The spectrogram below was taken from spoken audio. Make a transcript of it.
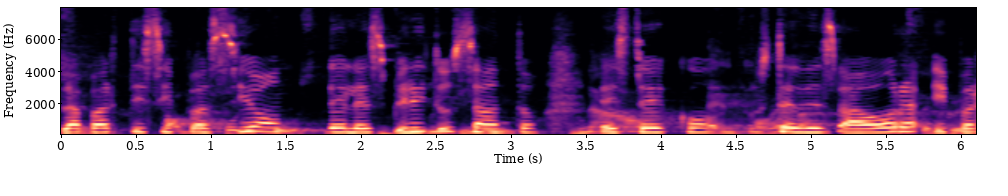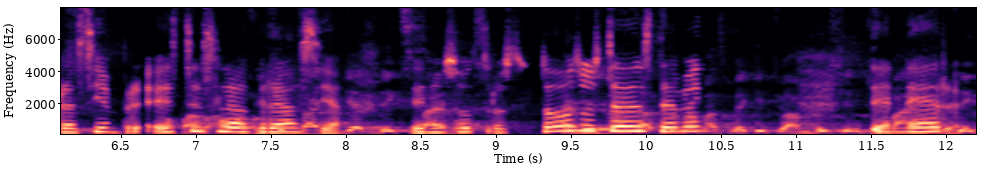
La participación del Espíritu Santo esté con ustedes ahora y para siempre. Esta es la gracia de nosotros. Todos ustedes deben tener,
